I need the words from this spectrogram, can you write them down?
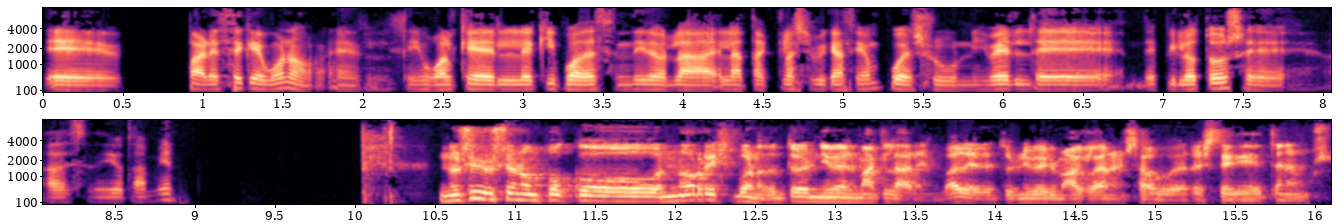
Eh, parece que, bueno, igual que el equipo ha descendido en la, en la clasificación, pues su nivel de, pilotos eh, ha descendido también. ¿No se ilusiona un poco Norris? Bueno, dentro del nivel McLaren, ¿vale? Dentro del nivel McLaren Sauber, este que tenemos.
